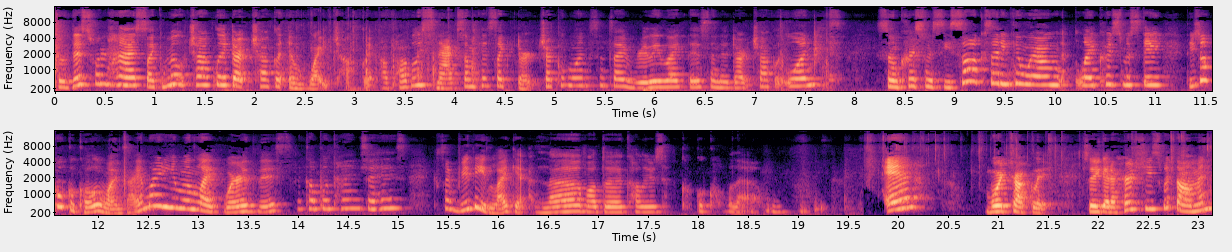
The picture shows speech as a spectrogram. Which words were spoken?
So this one has like milk chocolate, dark chocolate, and white chocolate. I'll probably snack some of his like dark chocolate ones since I really like this and the dark chocolate one. Some Christmassy socks that he can wear on like Christmas Day. These are Coca-Cola ones. I might even like wear this a couple times of his because I really like it. I love all the colors of Coca-Cola. And more chocolate. So you get a Hershey's with almonds,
